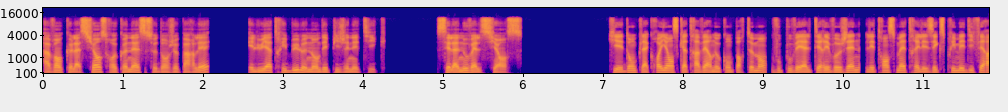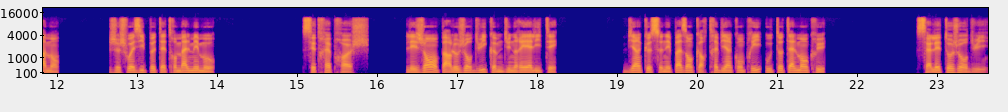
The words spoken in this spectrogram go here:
avant que la science reconnaisse ce dont je parlais, et lui attribue le nom d'épigénétique. C'est la nouvelle science. Qui est donc la croyance qu'à travers nos comportements, vous pouvez altérer vos gènes, les transmettre et les exprimer différemment. Je choisis peut-être mal mes mots. C'est très proche. Les gens en parlent aujourd'hui comme d'une réalité. Bien que ce n'est pas encore très bien compris ou totalement cru. Ça l'est aujourd'hui.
